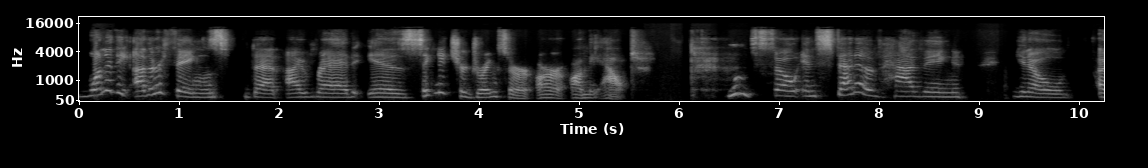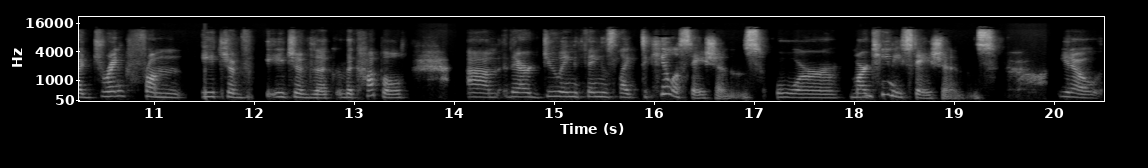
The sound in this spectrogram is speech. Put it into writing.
one of the other things that I read is signature drinks are are on the out. Hmm. So instead of having, you know, a drink from each of each of the the couple, um, they're doing things like tequila stations or martini stations. You know,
